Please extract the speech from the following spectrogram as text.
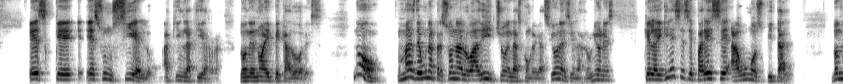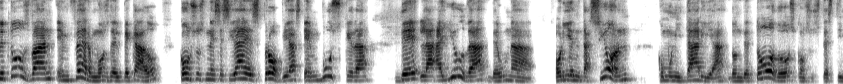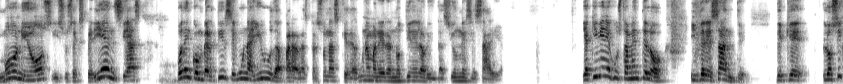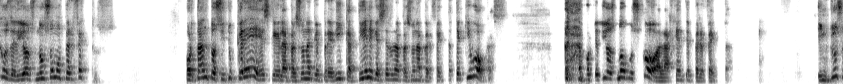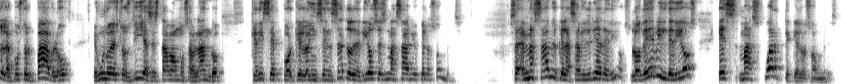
es que es un cielo aquí en la tierra, donde no hay pecadores. No, más de una persona lo ha dicho en las congregaciones y en las reuniones, que la iglesia se parece a un hospital, donde todos van enfermos del pecado con sus necesidades propias en búsqueda de la ayuda de una orientación comunitaria donde todos con sus testimonios y sus experiencias pueden convertirse en una ayuda para las personas que de alguna manera no tienen la orientación necesaria. Y aquí viene justamente lo interesante de que los hijos de Dios no somos perfectos. Por tanto, si tú crees que la persona que predica tiene que ser una persona perfecta, te equivocas. Porque Dios no buscó a la gente perfecta. Incluso el apóstol Pablo, en uno de estos días estábamos hablando, que dice, porque lo insensato de Dios es más sabio que los hombres. O sea, es más sabio que la sabiduría de Dios. Lo débil de Dios es más fuerte que los hombres.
